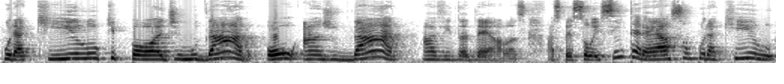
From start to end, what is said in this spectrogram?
por aquilo que pode mudar ou ajudar a vida delas. As pessoas se interessam por aquilo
